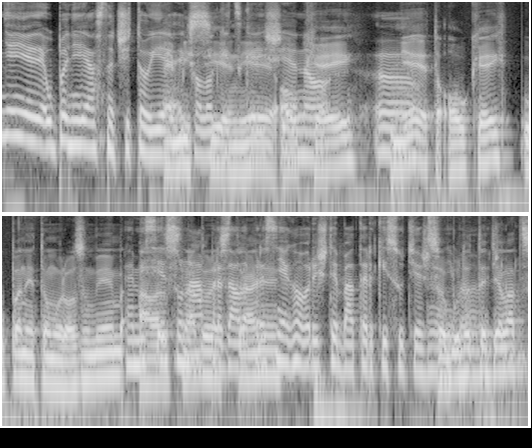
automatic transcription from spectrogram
Nie je úplne jasné, či to je emisie nie je. OK, no. Nie je to OK, úplne tomu rozumiem, Emisie ale sú na druhej nápred, ale strane, presne ako hovoríš, tie baterky sú tiež co budete delať čo?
